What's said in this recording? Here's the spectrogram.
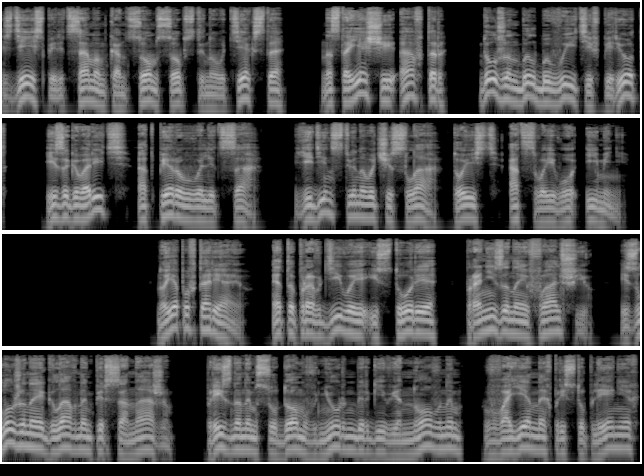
здесь, перед самым концом собственного текста, настоящий автор должен был бы выйти вперед и заговорить от первого лица, единственного числа, то есть от своего имени. Но я повторяю, это правдивая история, пронизанная фальшью, изложенная главным персонажем, признанным судом в Нюрнберге виновным в военных преступлениях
